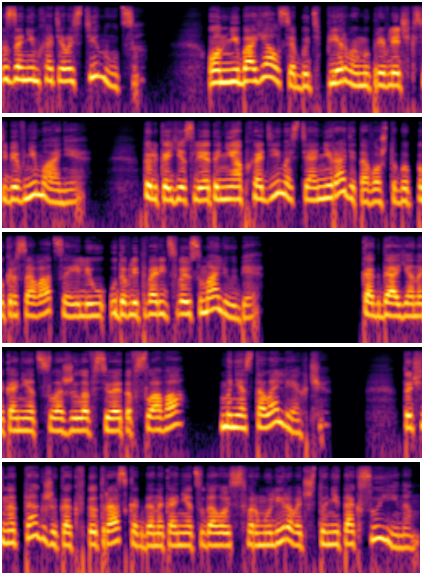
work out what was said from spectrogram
за ним хотелось тянуться. Он не боялся быть первым и привлечь к себе внимание. Только если это необходимость, а не ради того, чтобы покрасоваться или удовлетворить свое самолюбие. Когда я, наконец, сложила все это в слова, мне стало легче. Точно так же, как в тот раз, когда, наконец, удалось сформулировать, что не так с Уином.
